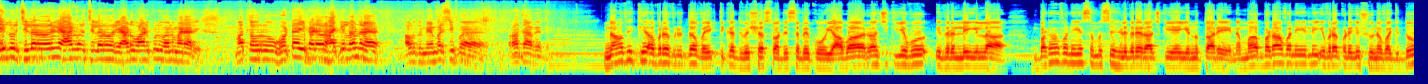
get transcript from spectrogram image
ಐದುನೂರು ಚಿಲ್ಲರ್ ಅವ್ರಿ ಆರ್ನೂರು ಚಿಲ್ಲರ್ ಅವ್ರಿ ಎರಡು ವಾರ್ಡ್ ಕೂಡಿ ಒಂದು ಮಾಡ್ಯಾರಿ. ಮತ್ತು ಅವರು ಓಟ ಈ ಕಡೆ ಅವ್ರು ಹಾಕಿಲ್ಲ ಅಂದ್ರೆ ಅವ್ರದ್ದು ಮೆಂಬರ್ಶಿಪ್ ರದ್ದಾಗಬೇಕು ನಾವೇಕೆ ಅವರ ವಿರುದ್ಧ ವೈಯಕ್ತಿಕ ದ್ವೇಷ ಸ್ವಾದಿಸಬೇಕು. ಯಾವ ರಾಜಕೀಯವೂ ಇದರಲ್ಲಿ ಇಲ್ಲ. ಬಡಾವಣೆಯ ಸಮಸ್ಯೆ ಹೇಳಿದರೆ ರಾಜಕೀಯ ಎನ್ನುತ್ತಾರೆ. ನಮ್ಮ ಬಡಾವಣೆಯಲ್ಲಿ ಇವರ ಕೊಡುಗೆ ಶೂನ್ಯವಾಗಿದ್ದು,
